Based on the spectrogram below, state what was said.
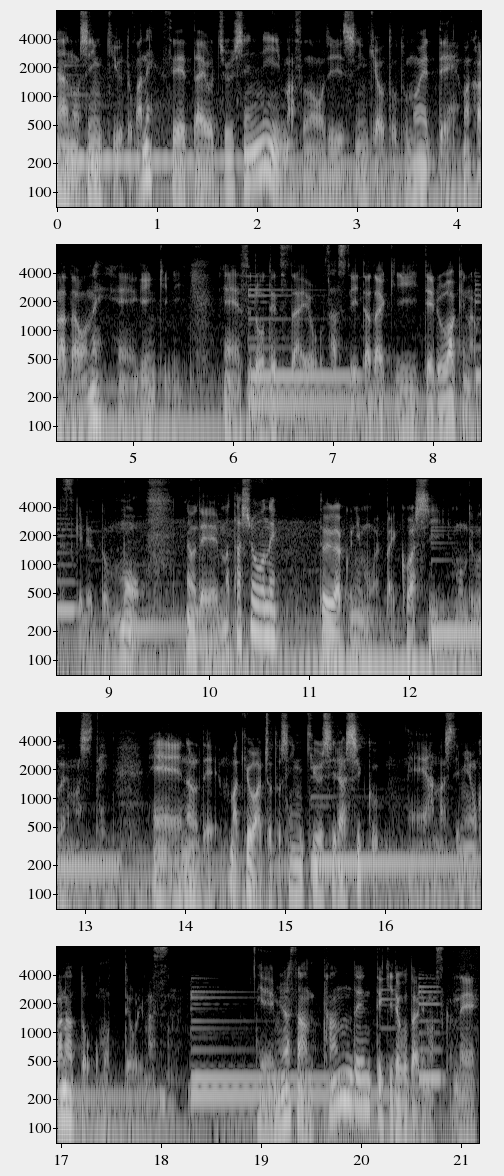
あの鍼灸とかね整体を中心に、まあ、その自律神経を整えて、まあ、体をね、えー、元気に、え、するお手伝いをさせていただいてるわけなんですけれどもなので、まあ、多少ねという学にもやっぱり詳しいもんでございまして、えー、なので、まあ、今日はちょっと鍼灸師らしく、えー、話してみようかなと思っております、えー、皆さん丹田って聞いたことありますかね？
